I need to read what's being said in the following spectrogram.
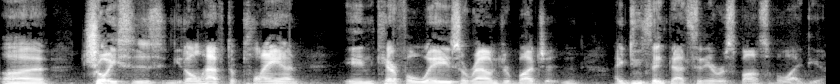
uh, choices and you don't have to plan in careful ways around your budget. And I do think that's an irresponsible idea.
